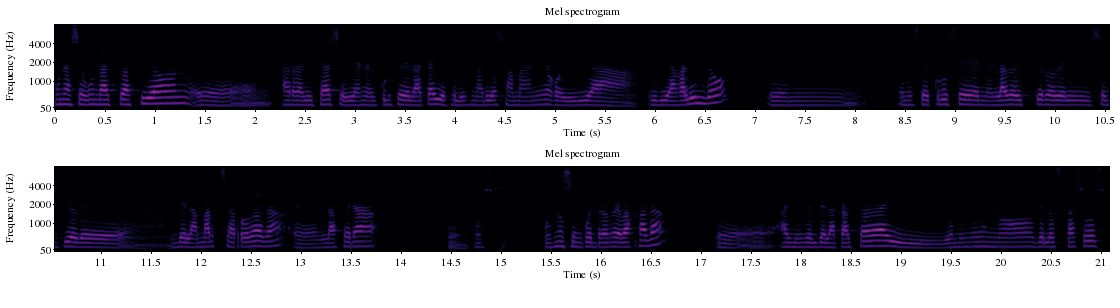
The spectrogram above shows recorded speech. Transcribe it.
Una segunda actuación eh, a realizar sería en el cruce de la calle Félix María Samaniego y Vía, Galindo. En, este cruce, en el lado izquierdo del sentido de, la marcha rodada, eh, la acera eh, pues, pues, no se encuentra rebajada al nivel de la calzada y en ninguno de los casos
